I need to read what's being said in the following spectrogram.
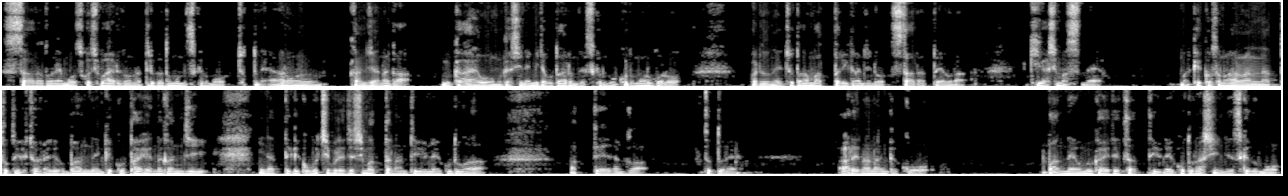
スターだとね、もう少しワイルドになってるかと思うんですけども、ちょっとね、あの感じはなんか、昔、大昔ね、見たことあるんですけども、子供の頃。割とね、ちょっと甘ったり感じのスターだったような気がしますね。まあ、結構そのアラン・ラットという人はね、晩年結構大変な感じになって結構落ちぶれてしまったなんていうね、ことがあって、なんか、ちょっとね、あれななんかこう、晩年を迎えてたっていうね、ことらしいんですけども、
